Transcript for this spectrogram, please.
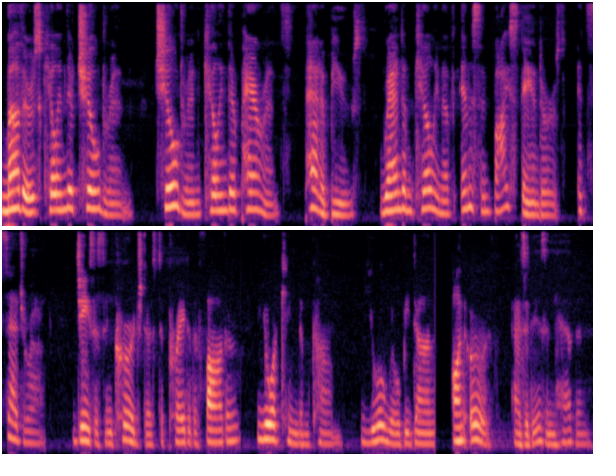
Mothers killing their children, children killing their parents, pet abuse, random killing of innocent bystanders, etc. Jesus encouraged us to pray to the Father, Your kingdom come, Your will be done on earth as it is in heaven.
